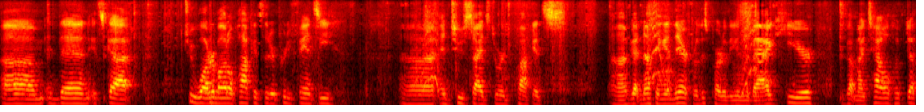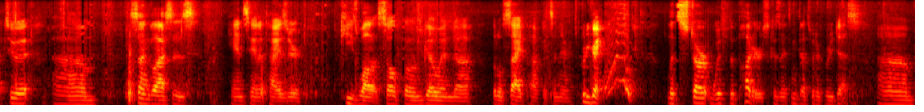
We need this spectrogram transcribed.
Um, and then it's got two water bottle pockets that are pretty fancy uh, and two side storage pockets. Uh, I've got nothing in there for this part of the in the bag. Here, I've got my towel hooked up to it, um, sunglasses, hand sanitizer, keys, wallet, cell phone go in uh, little side pockets in there. It's pretty great. Let's start with the putters because I think that's what everybody does. Um,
